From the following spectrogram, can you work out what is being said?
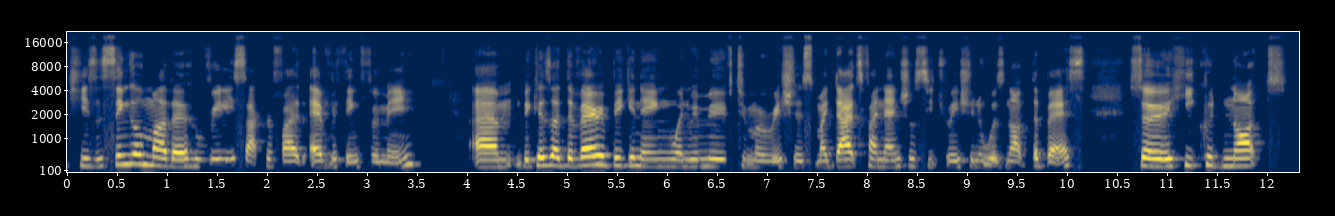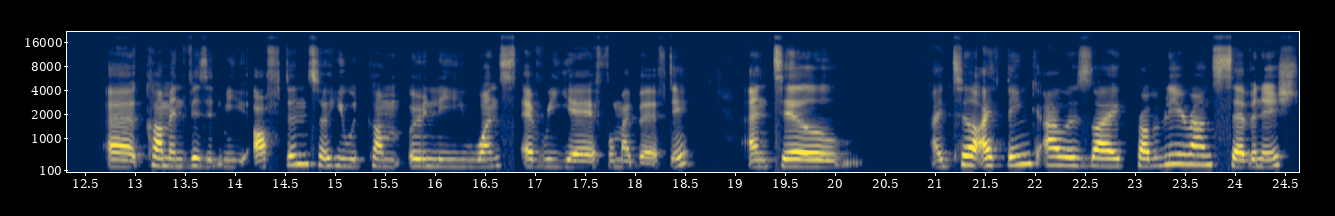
She's a single mother who really sacrificed everything for me. Um, because at the very beginning, when we moved to Mauritius, my dad's financial situation was not the best. So he could not uh, come and visit me often. So he would come only once every year for my birthday until until I think I was like probably around seven ish,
